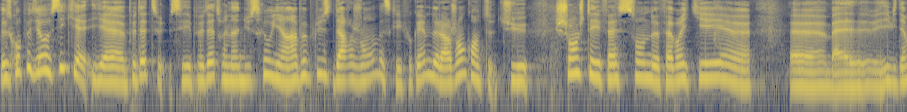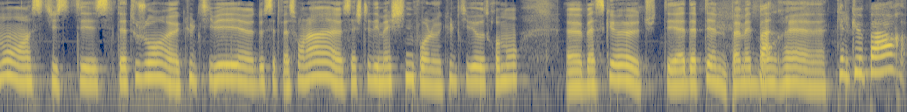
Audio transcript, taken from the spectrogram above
Est-ce qu'on peut dire aussi qu'il y a, a peut-être, c'est peut-être une industrie où il y a un peu plus d'argent, parce qu'il faut quand même de l'argent quand tu changes tes façons de fabriquer. euh, euh, bah, évidemment, hein, si tu si as toujours euh, cultivé euh, de cette façon-là, euh, s'acheter des machines pour le cultiver autrement, euh, parce que tu t'es adapté à ne pas mettre Bah, d'engrais. Quelque part,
